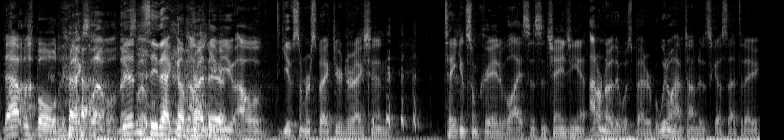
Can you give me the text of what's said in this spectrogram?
that was bold. Next level. Next Didn't level. see that coming I will right there. You, I will give some respect to your direction, taking some creative license and changing it. I don't know that was better, but we don't have time to discuss that today.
